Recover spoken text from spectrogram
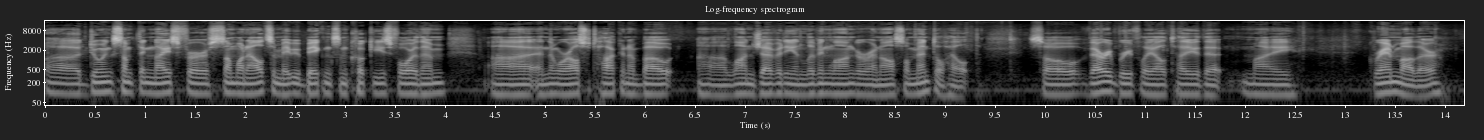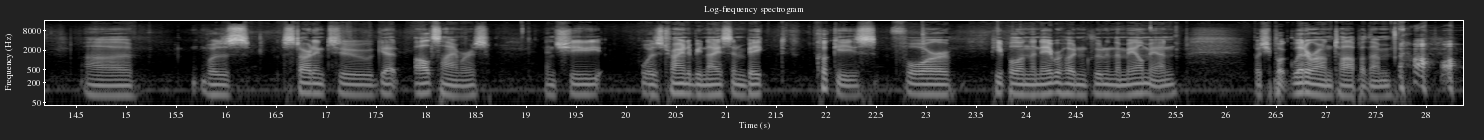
uh, doing something nice for someone else and maybe baking some cookies for them. Uh, and then we're also talking about uh, longevity and living longer and also mental health. So, very briefly, I'll tell you that my grandmother uh, was starting to get Alzheimer's, and she was trying to be nice and baked cookies for people in the neighborhood, including the mailman. But she put glitter on top of them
